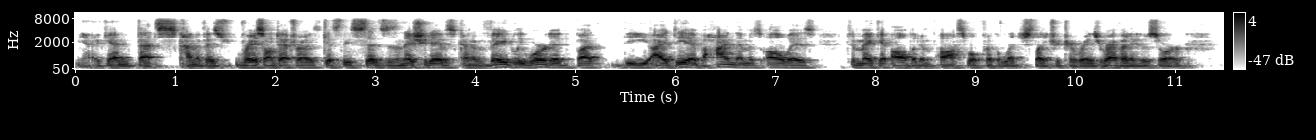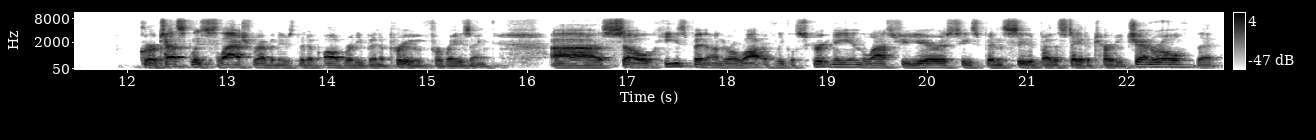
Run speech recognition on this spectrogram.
yeah, again that's kind of his raison d'être. Gets these citizens initiatives, kind of vaguely worded, but the idea behind them is always to make it all but impossible for the legislature to raise revenues or grotesquely slash revenues that have already been approved for raising. Uh, so he's been under a lot of legal scrutiny in the last few years. He's been sued by the state attorney general that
